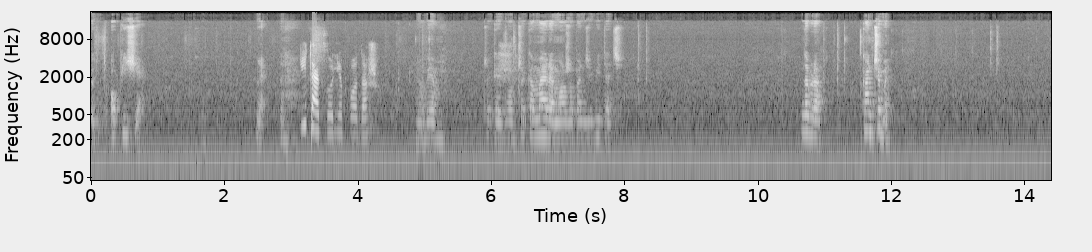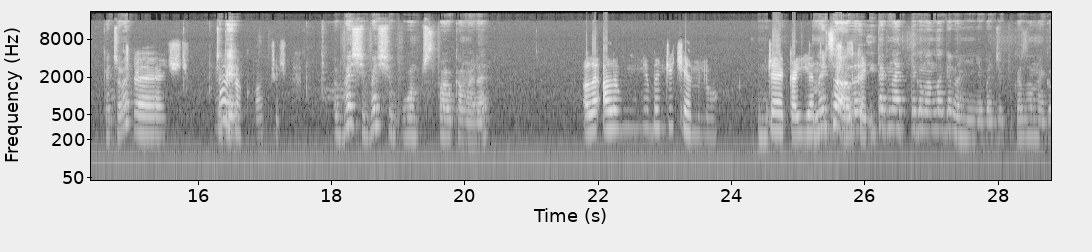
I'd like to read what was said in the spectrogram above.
w opisie. Nie, I tak go nie podasz. no wiem. Czekaj, włączę kamerę, może będzie widać. Dobra, kończymy. Kończymy? Cześć. Czekaj. Można kończyć. Weź, weź włącz swoją kamerę. Ale, ale nie będzie ciemno. Czekaj, ja No tu i co, muszę ale i tak nawet tego na nagraniu nie będzie pokazanego.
